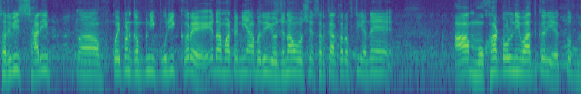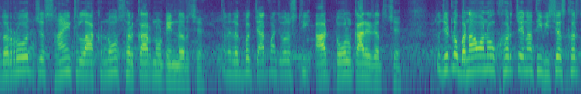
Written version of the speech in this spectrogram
સર્વિસ સારી કોઈપણ કોઈ પણ કંપની પૂરી કરે, એના માટેની આ બધી યોજનાઓ છે સરકાર તરફથી. અને આ મોખા ટોલની વાત કરીએ તો દરરોજ સાઠ લાખનો સરકારનો ટેન્ડર છે. અને લગભગ ચાર પાંચ વર્ષથી આ ટોલ કાર્યરત છે. તો જેટલો બનાવવાનો ખર્ચ એનાથી વિશેષ ખર્ચ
